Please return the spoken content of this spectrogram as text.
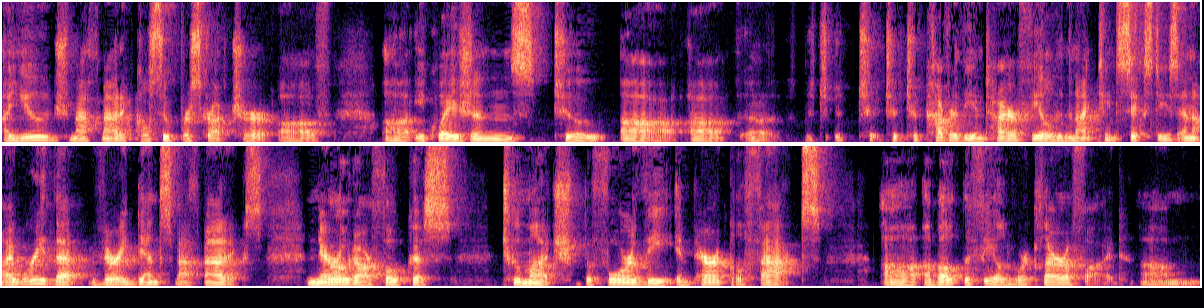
a huge mathematical superstructure of uh, equations to, uh, uh, uh to, to, to, cover the entire field in the 1960s. And I worry that very dense mathematics narrowed our focus too much before the empirical facts uh, about the field were clarified. Um,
